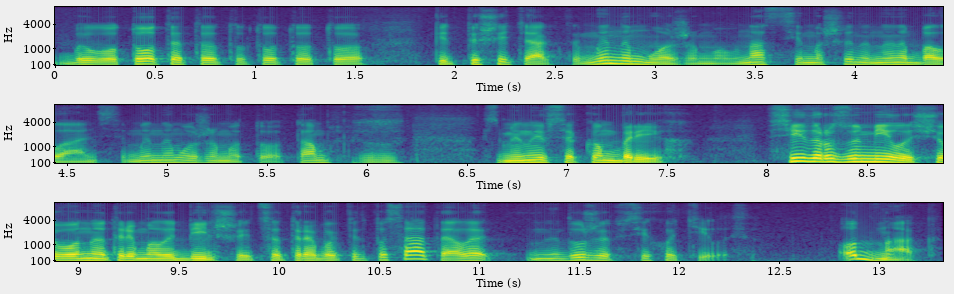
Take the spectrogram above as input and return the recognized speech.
було то, то, то, то, то, то, то, підпишіть акти. Ми не можемо. У нас ці машини не на балансі, ми не можемо то. Там змінився комбріг. Всі розуміли, що вони отримали більше, і це треба підписати, але не дуже всі хотілося. Однак,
